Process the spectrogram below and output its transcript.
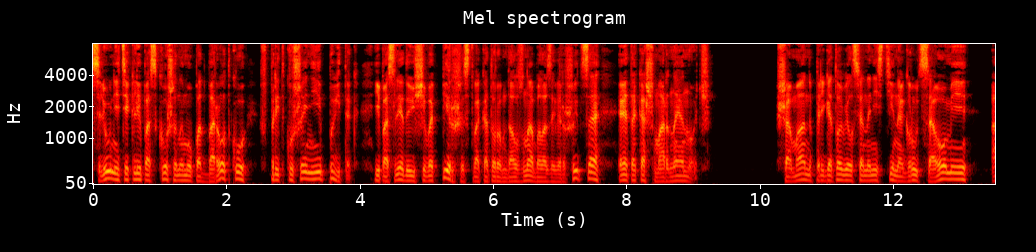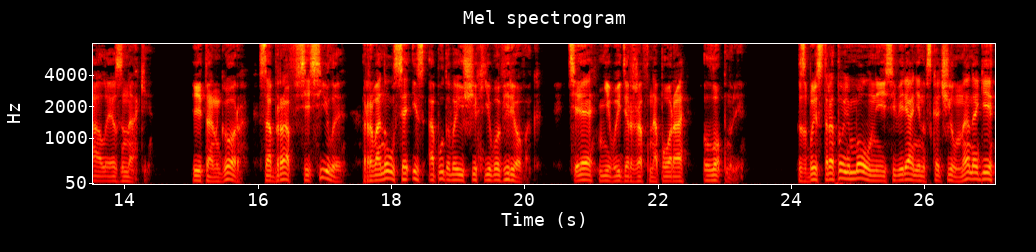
Слюни текли по скошенному подбородку в предвкушении пыток и последующего пиршества, которым должна была завершиться эта кошмарная ночь. Шаман приготовился нанести на грудь Саомии алые знаки. И Тангор, собрав все силы, рванулся из опутывающих его веревок. Те, не выдержав напора, лопнули. С быстротой молнии северянин вскочил на ноги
